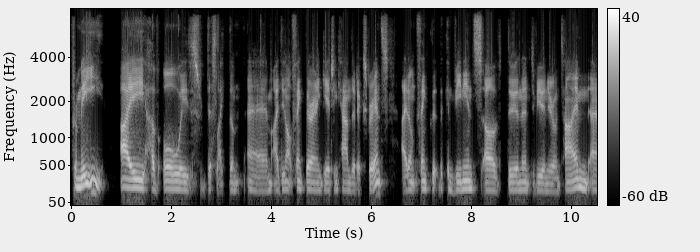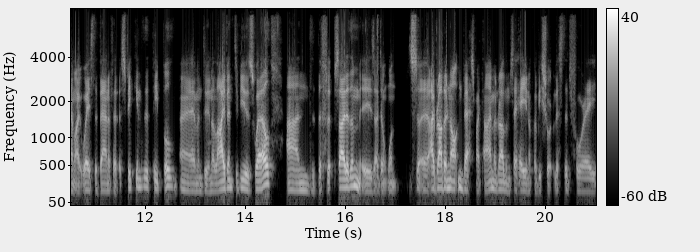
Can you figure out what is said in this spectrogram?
For me, I have always disliked them. Um, I do not think they're an engaging candidate experience. I don't think that the convenience of doing an interview in your own time um, outweighs the benefit of speaking to the people um, and doing a live interview as well. And the flip side of them is I don't want. So I'd rather not invest my time. I'd rather them say, "Hey, you're not going to be shortlisted for a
